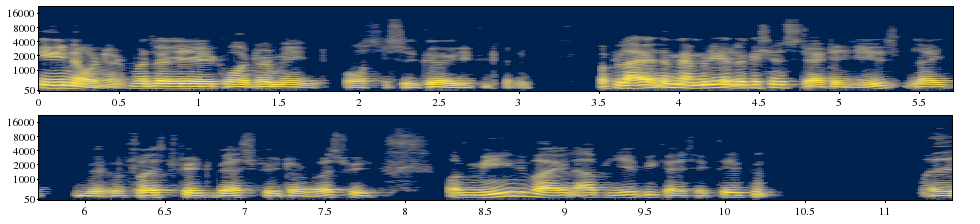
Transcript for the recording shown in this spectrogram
इन ऑर्डर मतलब ये एक ऑर्डर में प्रोसेस को एग्जीक्यूट करना apply the memory allocation strategies like first fit best fit और वर्स्ट फिट और मीन आप ये भी कह सकते हैं कि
